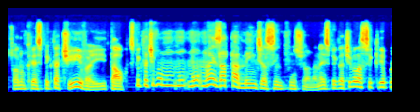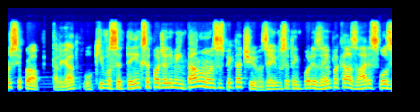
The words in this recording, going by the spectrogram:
só não criar expectativa e tal. Expectativa não, não- não é exatamente assim que funciona, né? A expectativa ela se cria por si própria, tá ligado? O que você tem é que você pode alimentar ou não essas expectativas. E aí você tem, por exemplo, aquelas várias posições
